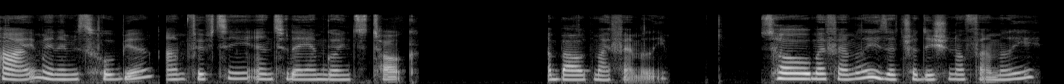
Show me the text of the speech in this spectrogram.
Hi, my name is Rubia. I'm 15 and today I'm going to talk about my family. So, my family is a traditional family.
